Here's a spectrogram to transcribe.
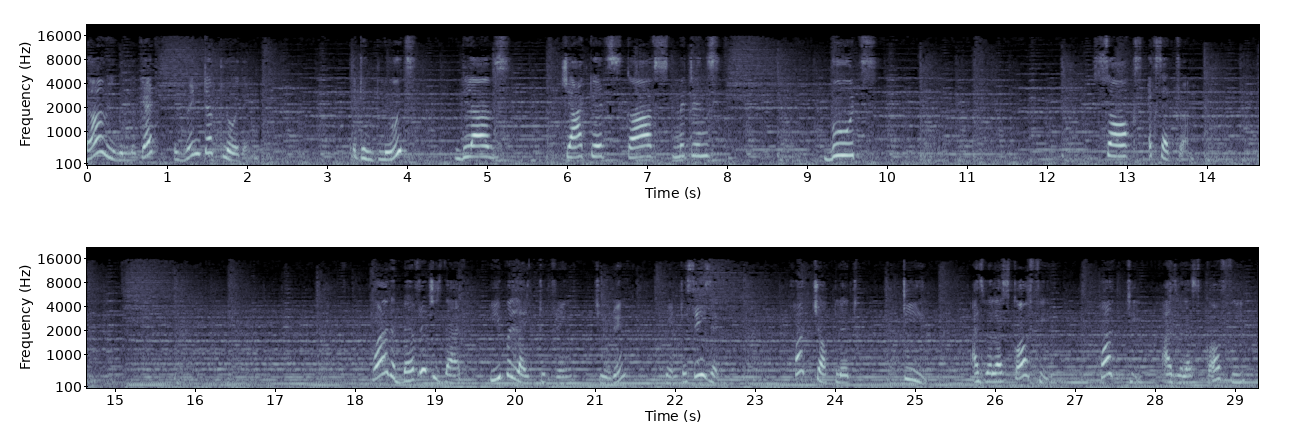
Now we will look at winter clothing. It includes gloves, jackets, scarves, mittens, boots, socks, etc. What are the beverages that people like to drink during winter season? Hot chocolate, tea, as well as coffee. Hot tea as well as coffee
